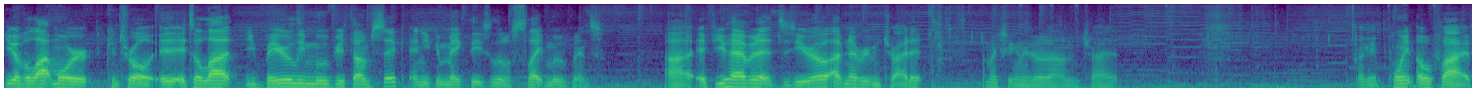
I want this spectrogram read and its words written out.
you have a lot more control. It, it's a lot, you barely move your thumbstick and you can make these little slight movements. Uh, if you have it at zero, I've never even tried it. I'm actually going to go down and try it. Okay, 0.05.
